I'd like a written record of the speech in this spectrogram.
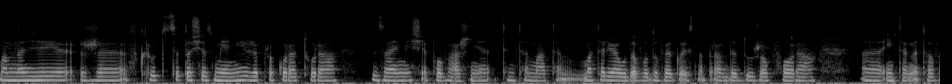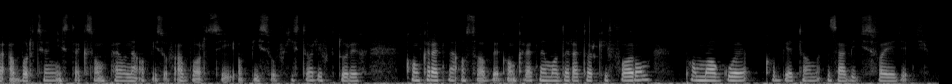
Mam nadzieję, że wkrótce to się zmieni, że prokuratura zajmie się poważnie tym tematem. Materiału dowodowego jest naprawdę dużo. Fora e, internetowe aborcjonistek są pełne opisów aborcji, opisów historii, w których konkretne osoby, konkretne moderatorki forum pomogły kobietom zabić swoje dzieci.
